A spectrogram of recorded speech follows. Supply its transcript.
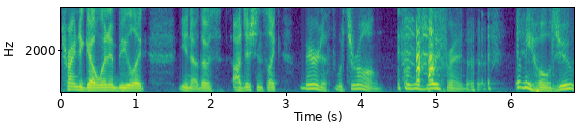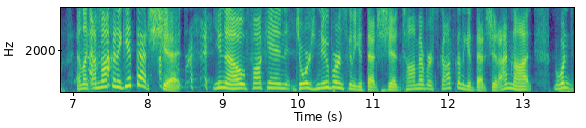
trying to go in and be like, you know, those auditions like, Meredith, what's wrong? I'm your boyfriend. Let me hold you. And like, I'm not going to get that shit. You know, fucking George Newbern's going to get that shit. Tom Everett Scott's going to get that shit. I'm not. But one,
